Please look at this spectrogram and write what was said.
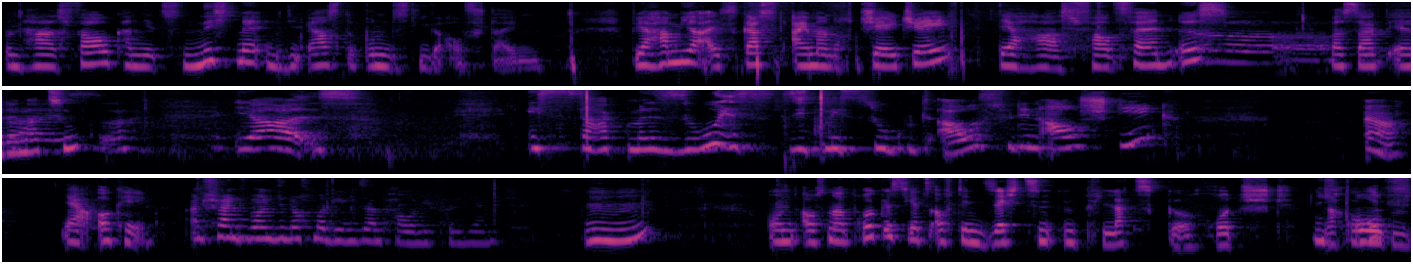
und HSV kann jetzt nicht mehr in die erste Bundesliga aufsteigen. Wir haben hier als Gast einmal noch JJ, der HSV-Fan ist. Was sagt er denn dazu? Ja, es. Ich sag mal so, es sieht nicht so gut aus für den Ausstieg. Ja, Ja, okay. anscheinend wollen sie nochmal gegen St. Pauli verlieren. Mhm. Und Osnabrück ist jetzt auf den 16. Platz gerutscht. Nicht nach gerutscht, oben.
